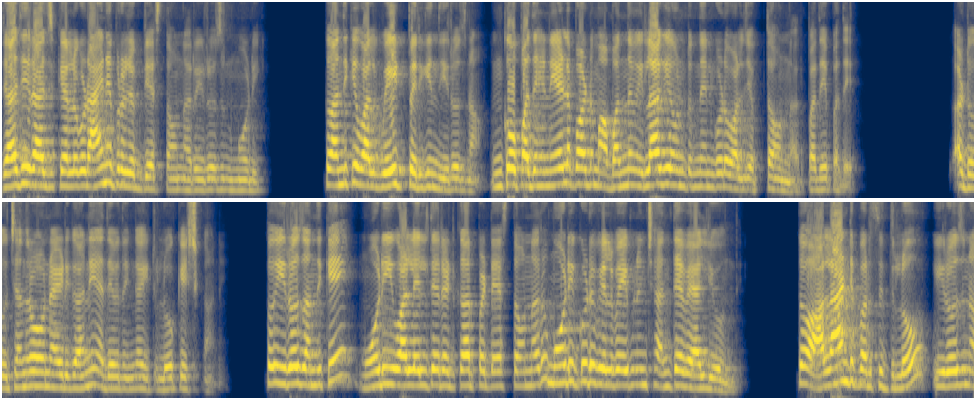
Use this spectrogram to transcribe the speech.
జాతీయ రాజకీయాల్లో కూడా ఆయనే ప్రొజెక్ట్ చేస్తూ ఉన్నారు ఈ రోజున మోడీ. సో అందుకే వాళ్ళకి వెయిట్ పెరిగింది ఈ రోజున. ఇంకో పదిహేను ఏళ్ళ పాటు మా బంధం ఇలాగే ఉంటుంది అని కూడా వాళ్ళు చెప్తా ఉన్నారు పదే పదే. అటు చంద్రబాబు నాయుడు కానీ అదేవిధంగా ఇటు లోకేష్ కానీ సో ఈరోజు అందుకే మోడీ వాళ్ళు వెళ్తే రెడ్ కార్పెట్ వేస్తూ ఉన్నారు. మోడీకి కూడా వీళ్ళ వైపు నుంచి అంతే వాల్యూ ఉంది. సో అలాంటి పరిస్థితుల్లో ఈ రోజున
